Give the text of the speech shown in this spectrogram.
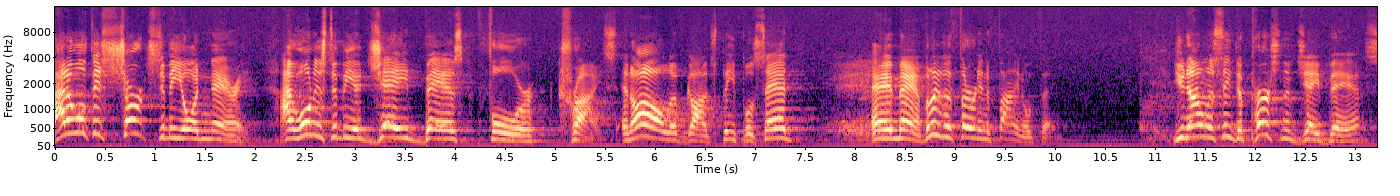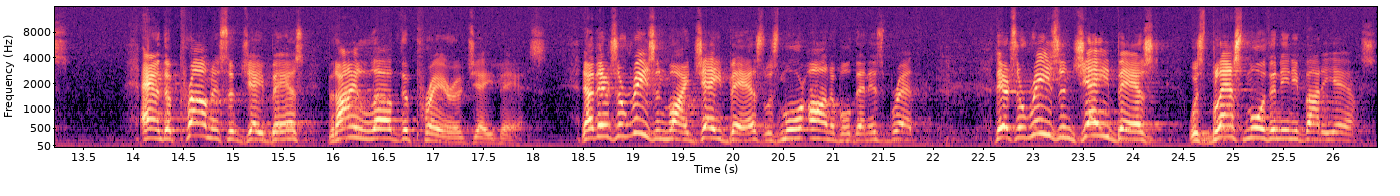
I don't want this church to be ordinary. I want us to be a Jabez for Christ. And all of God's people said, Amen. Amen. But look at the third and the final thing. You not only see the person of Jabez and the promise of Jabez, but I love the prayer of Jabez. Now, there's a reason why Jabez was more honorable than his brethren. There's a reason Jabez was blessed more than anybody else.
